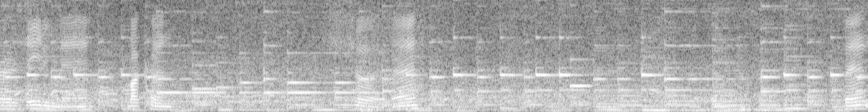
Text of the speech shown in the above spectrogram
Güzel değil mi? Bakın. Şöyle. Ben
